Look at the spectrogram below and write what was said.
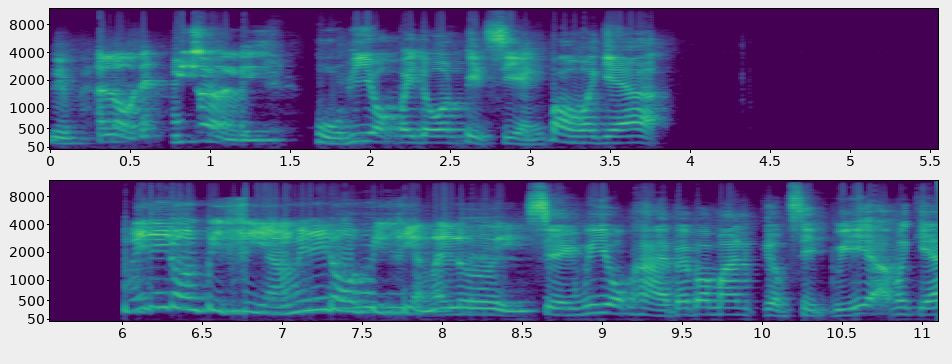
หรือฮัลโหลได้ไหมเอ่ยหูพี่หยกไปโดนปิดเสียงเปล่าเมื่อกี้อะไม่ได้โดนปิดเสียง ไม่ได้โดนปิดเสียงอะไรเลย เสียงพี่หยกหายไปประมาณเกือบสิบวิอะเมื่อกี้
